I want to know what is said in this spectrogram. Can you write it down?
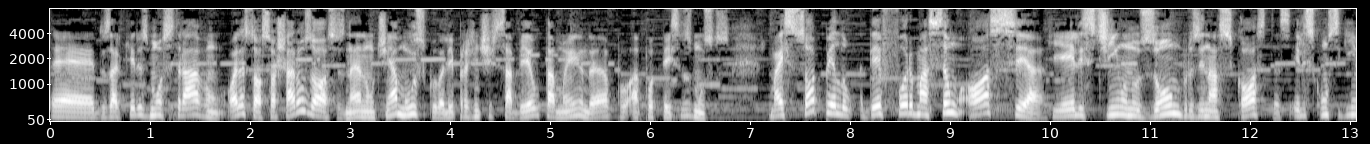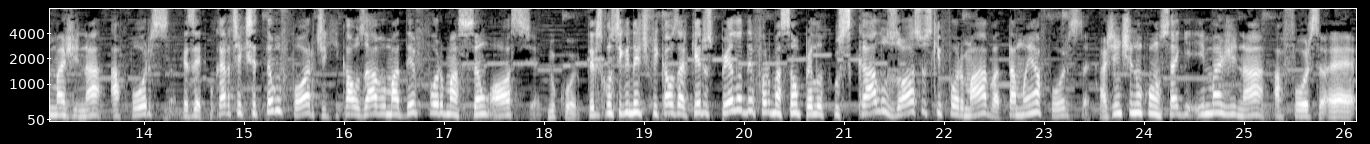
é, dos arqueiros mostravam, olha só, só acharam os ossos, né? Não tinha músculo ali pra gente saber o tamanho, né, a potência dos músculos. Mas só pela deformação óssea que eles tinham nos ombros e nas costas, eles conseguiam imaginar a força. Quer dizer, o cara tinha que ser tão forte que causava uma deformação óssea no corpo. Então, eles conseguiam identificar os arqueiros pela deformação, pelos calos ósseos que formava tamanha força. A gente não consegue imaginar a força. É,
